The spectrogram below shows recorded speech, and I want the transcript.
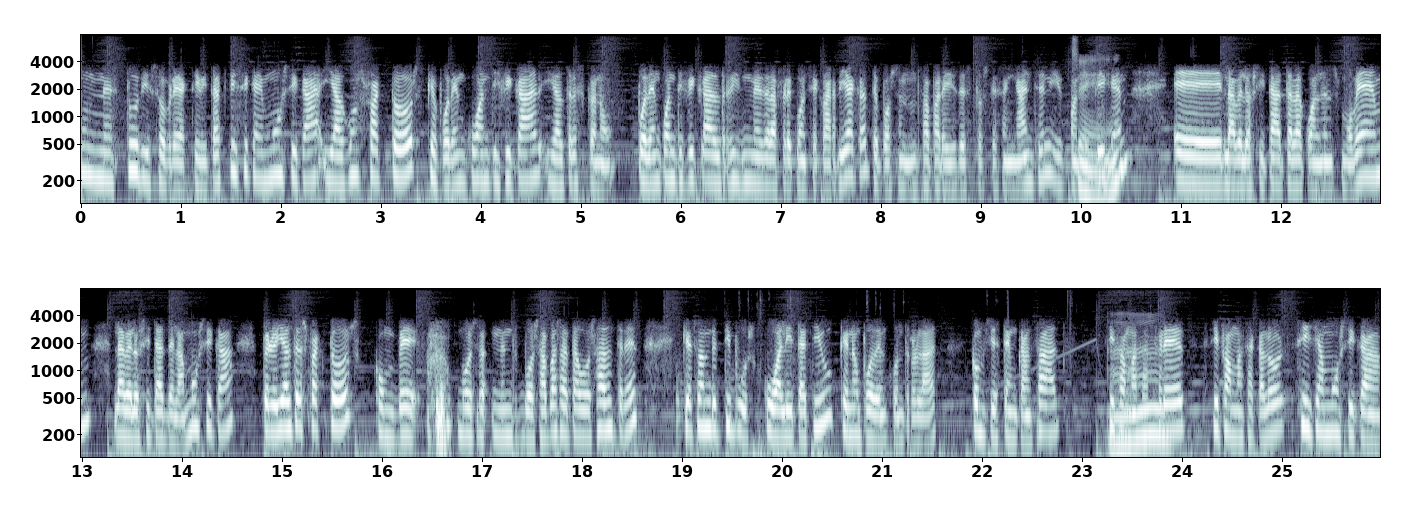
un estudi sobre activitat física i música, hi ha alguns factors que podem quantificar i altres que no. Podem quantificar el ritme de la freqüència cardíaca, te posen uns aparells d'estos que s'enganxen i quantifiquen, sí. eh, la velocitat a la qual ens movem, la velocitat de la música, però hi ha altres factors, com bé vos, vos ha passat a vosaltres, que són de tipus qualitatiu que no podem controlar, com si estem cansats, si ah. fa massa fred, si fa massa calor, si hi ha música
